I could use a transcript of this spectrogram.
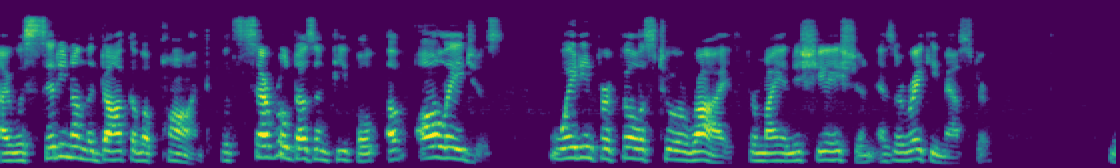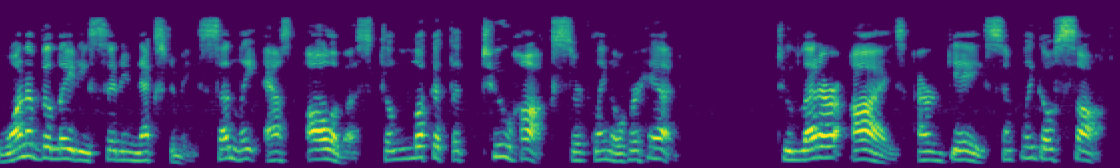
I was sitting on the dock of a pond with several dozen people of all ages, waiting for Phyllis to arrive for my initiation as a Reiki master. One of the ladies sitting next to me suddenly asked all of us to look at the two hawks circling overhead, to let our eyes, our gaze simply go soft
